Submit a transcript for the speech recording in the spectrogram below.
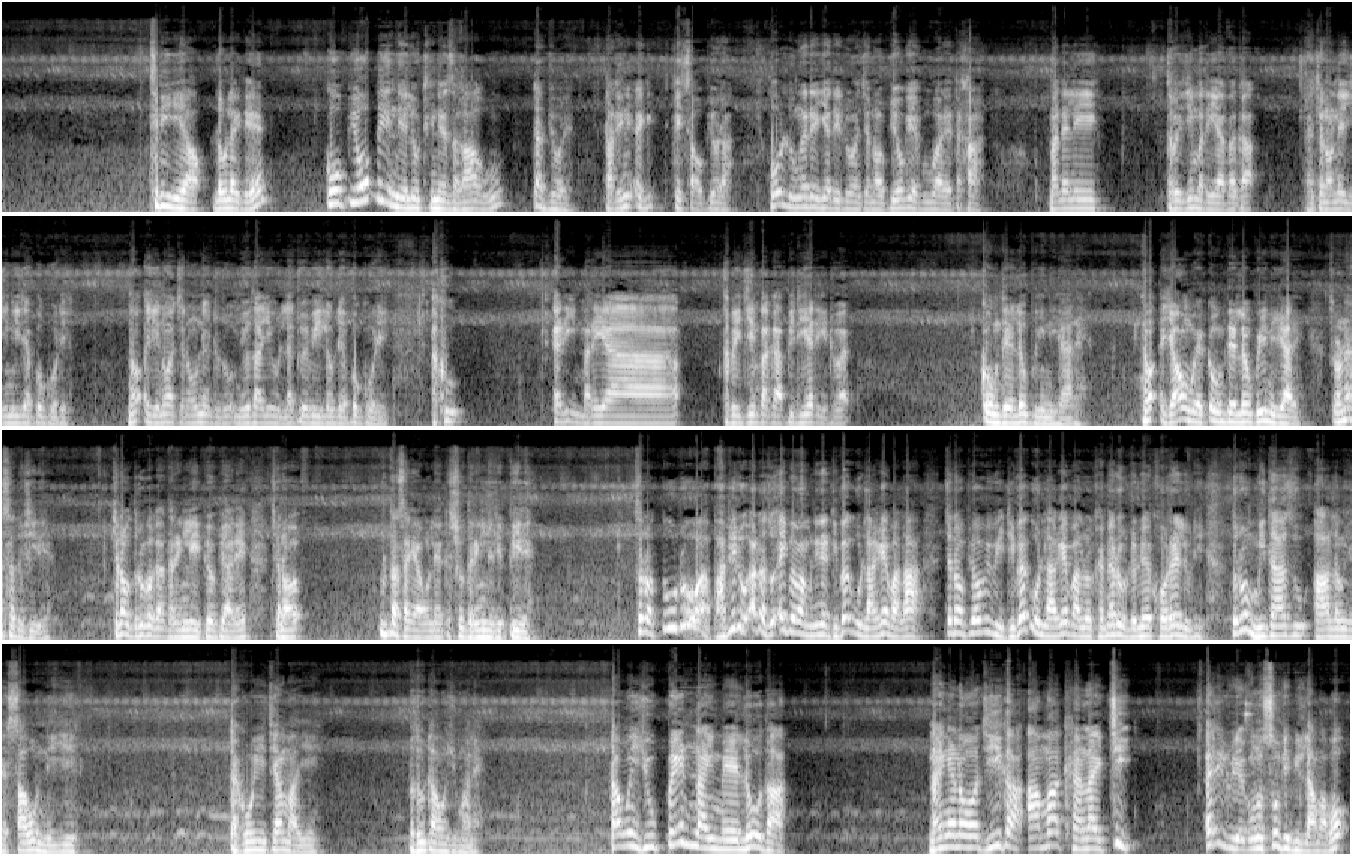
တတိယလုတ်လိုက်တယ် ကိုပြောပြနေလို့ထင်တဲ့စကားကိုတက်ပြောတယ်ဒါဒီနေ့အဲ့ကိစ္စကိုပြောတာဟိုလူငယ်တဲ့ရက်တွေတော့ကျွန်တော်ပြောခဲ့ပူပါတယ်တခါမန္တလေးတပည့်ကြီးမရိယာဘက်ကကျွန်တော်နဲ့ရင်းနှီးတဲ့ပုံကိုယ်တွေနော်အရင်တော့ကျွန်တော်နဲ့အတူတူအမျိုးသားရေးကိုလက်တွဲပြီးလုပ်တဲ့ပုံကိုယ်တွေအခုအဲ့ဒီမရိယာတပည့်ကြီးဘက်က PDF တွေအတွက်ကုန်တယ်လုပ်ပေးနေရတယ်နော်အယောင်းဝယ်ကုန်တယ်လုပ်ပေးနေရတယ်ကျွန်တော်နဲ့ဆက်လို့ရှိတယ်ကျွန်တော်တို့ဘက်ကသတင်းလေးပြောပြတယ်ကျွန်တော်ဥတ္တဆိုင်အောင်လည်းတချို့သတင်းလေးတွေပြီးတယ်ဆိုတော့သူတို့ကဘာဖြစ်လို့အဲ့ဒါဆိုအဲ့ဘက်မှာမနေနဲ့ဒီဘက်ကိုလာခဲ့ပါလားကျွန်တော်ပြောပြီးပြီဒီဘက်ကိုလာခဲ့ပါလို့ခင်ဗျားတို့လွယ်လွယ်ခေါ်တဲ့လူတွေသူတို့မိသားစုအားလုံးရဲ့စာအုပ်နေရေးတကူကြီးချမ်းပါရေးဘယ်သူတောင်းယူမှာလဲ တာဝန်ယူပေးနိုင်မယ်လို့သာနိုင်ငံတော်ကြီးကအာမခံလိုက်ကြည့်အဲ့ဒီလူတွေအကုန်လုံးဆုံးဖြတ်ပြီးလာမှာပေါ့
